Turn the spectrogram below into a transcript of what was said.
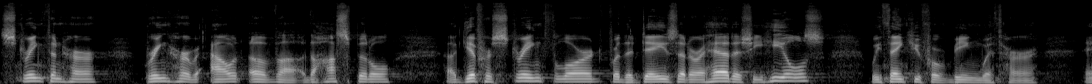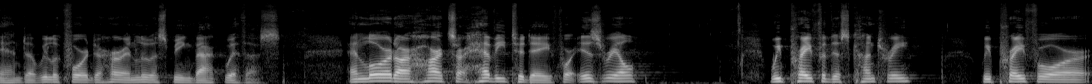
strengthen her, bring her out of uh, the hospital uh, give her strength, Lord, for the days that are ahead as she heals. We thank you for being with her, and uh, we look forward to her and Lewis being back with us. And Lord, our hearts are heavy today for Israel. We pray for this country. We pray for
